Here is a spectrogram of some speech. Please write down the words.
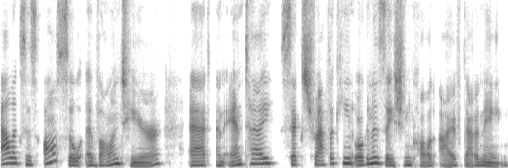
Alex is also a volunteer at an anti sex trafficking organization called I've Got a Name.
